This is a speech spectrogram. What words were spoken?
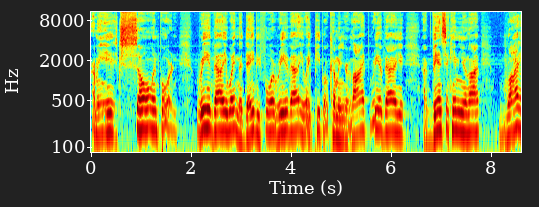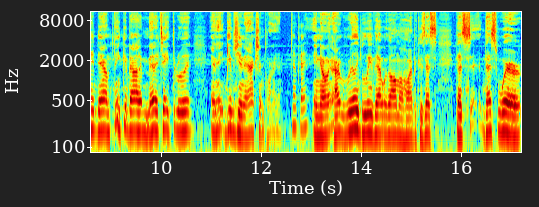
I mean, it's so important. Reevaluating the day before, reevaluate people come in your life, reevaluate events that came in your life, write it down, think about it, meditate through it, and it gives you an action plan. Okay. You know, and I really believe that with all my heart because that's that's that's where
